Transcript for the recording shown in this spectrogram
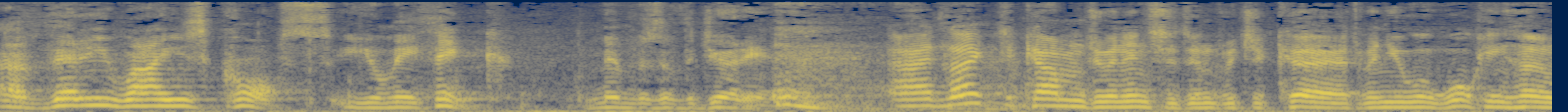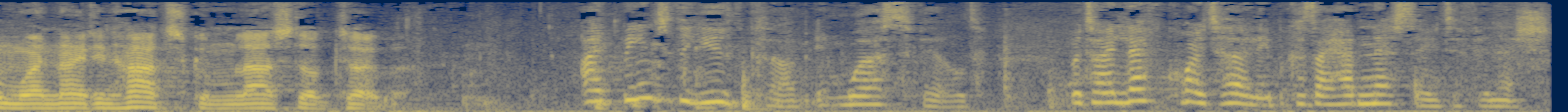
A very wise course, you may think, members of the jury. I'd like to come to an incident which occurred when you were walking home one night in Hartscombe last October. I'd been to the youth club in Worsfield, but I left quite early because I had an essay to finish.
